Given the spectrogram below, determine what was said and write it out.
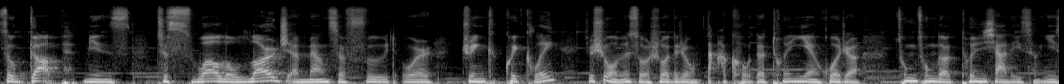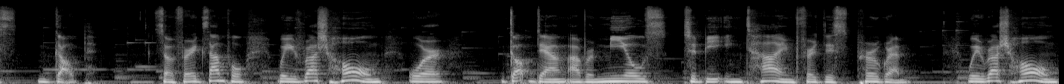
So gulp means to swallow large amounts of food or drink quickly，就是我们所说的这种大口的吞咽或者匆匆的吞下的一层意思。Gulp. So for example, we rush home or gulp down our meals to be in time for this program. We rush home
